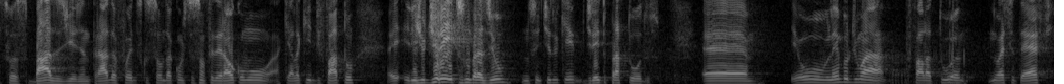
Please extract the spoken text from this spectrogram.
suas bases de entrada foi a discussão da Constituição Federal como aquela que, de fato, é, erigiu direitos no Brasil, no sentido que direito para todos. É, eu lembro de uma fala tua no STF,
